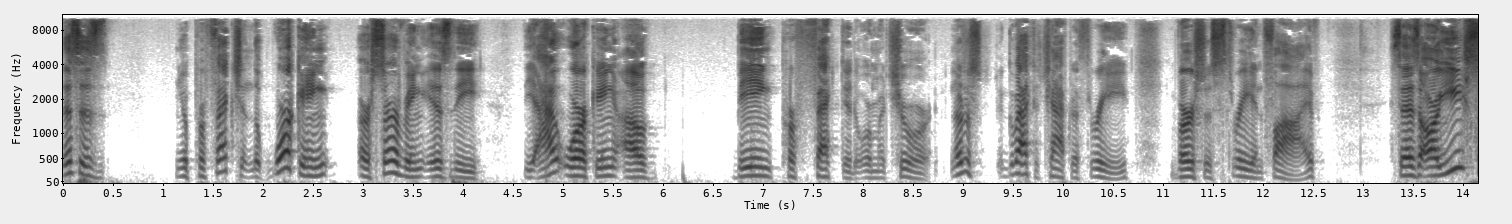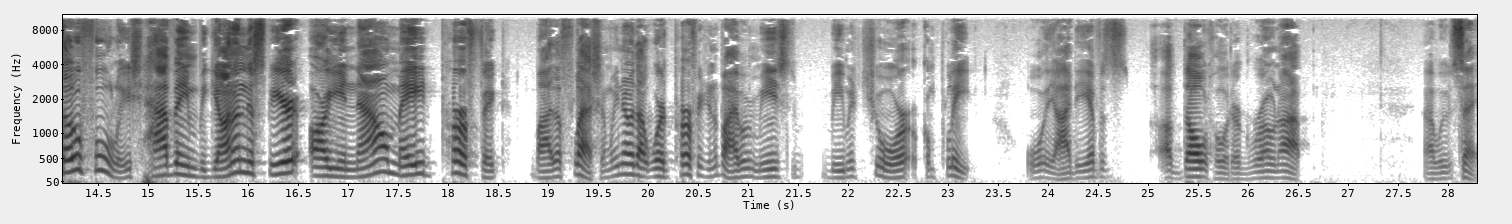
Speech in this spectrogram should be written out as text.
this is you know perfection. The working or serving is the the outworking of being perfected or mature. Notice go back to chapter three, verses three and five says, Are ye so foolish, having begun in the Spirit, are ye now made perfect by the flesh? And we know that word perfect in the Bible means to be mature or complete, or the idea of adulthood or grown up, uh, we would say.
